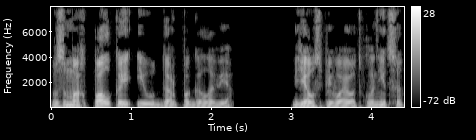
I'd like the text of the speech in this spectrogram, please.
Взмах палкой и удар по голове. Я успеваю отклониться,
